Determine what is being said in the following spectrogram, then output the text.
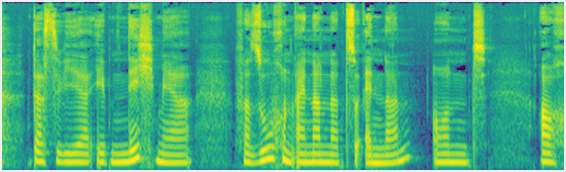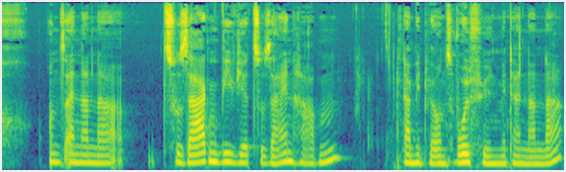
dass wir eben nicht mehr versuchen, einander zu ändern und auch uns einander zu sagen, wie wir zu sein haben, damit wir uns wohlfühlen miteinander,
